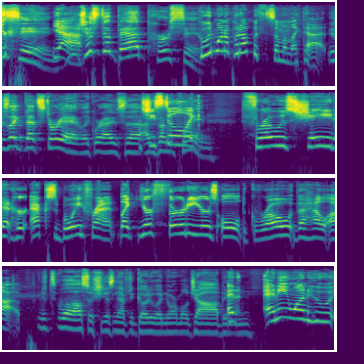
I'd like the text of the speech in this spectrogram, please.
person. yeah. You're just a bad person. Who would want to put up with someone like that? It was like that story I had, like where I was. Uh, I was still like throws shade at her ex-boyfriend. Like you're 30 years old. Grow the hell up. It's, well, also she doesn't have to go to a normal job. And, And anyone who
